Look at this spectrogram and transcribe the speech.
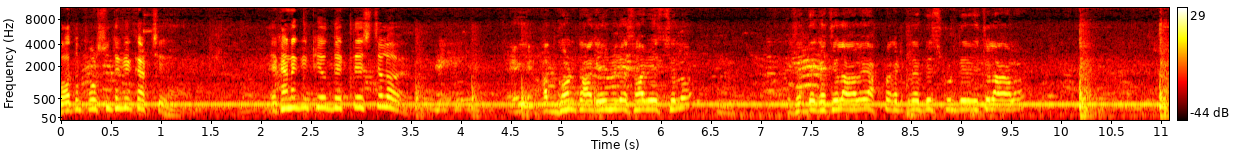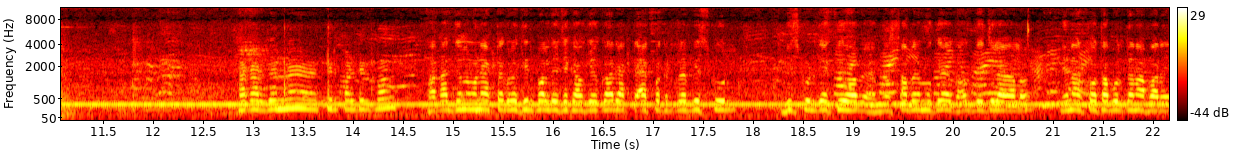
গত পরশু থেকে কাটছে? এখানে কি কেউ দেখতে এসেছিল? এই আধ ঘণ্টা আগে এমএলএ সাহেব এসেছিল। এসে দেখে চলে গেলো এক প্যাকেট করে বিস্কুট দিয়ে চলে গেলো। থাকার জন্য তিরপাল টিরপাল থাকার জন্য মানে একটা করে তিরপাল দিয়েছে কাউ কেউ কার একটা এক প্যাকেট করে বিস্কুট। বিস্কুট দিয়ে কী হবে? সাপের মুখে ঘর দিয়ে চলে গেলো। যেন কথা বলতে না পারে।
